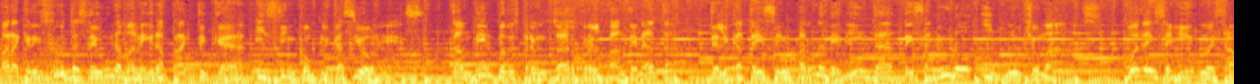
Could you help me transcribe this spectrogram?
para que disfrutes de una manera práctica y sin complicaciones. También puedes preguntar por el pan de nata, delicatessen para una merienda, desayuno y mucho más. Pueden seguir nuestra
